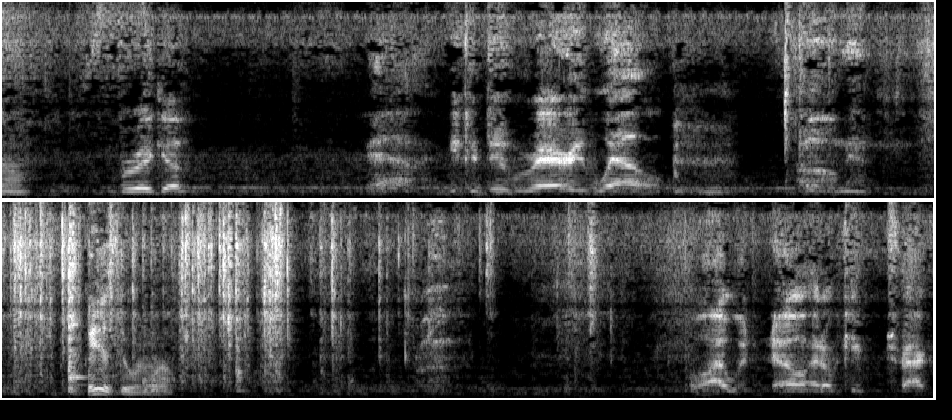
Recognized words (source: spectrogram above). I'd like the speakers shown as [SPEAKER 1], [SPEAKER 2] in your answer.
[SPEAKER 1] No.
[SPEAKER 2] Briga.
[SPEAKER 3] Yeah, you could do very well. Mm-hmm.
[SPEAKER 2] Oh man.
[SPEAKER 1] He is doing well.
[SPEAKER 3] Well, I wouldn't know. I don't keep track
